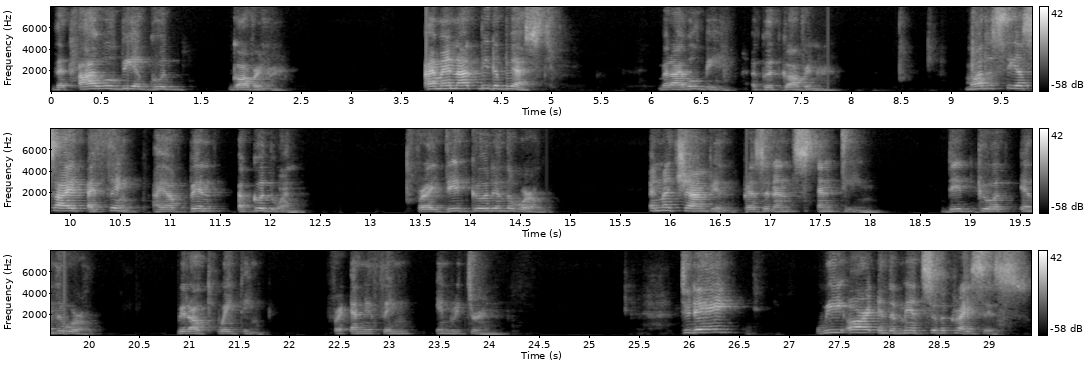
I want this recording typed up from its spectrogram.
that I will be a good governor I may not be the best, but I will be a good governor. Modesty aside, I think I have been a good one, for I did good in the world. And my champion, presidents, and team did good in the world without waiting for anything in return. Today, we are in the midst of a crisis.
